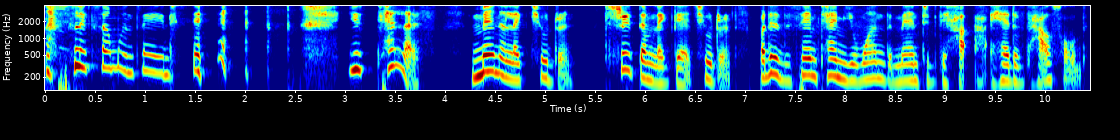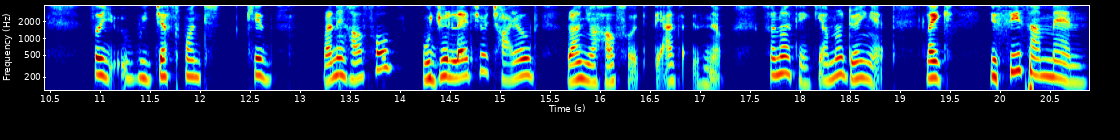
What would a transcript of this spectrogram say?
like someone said, you tell us Men are like children. treat them like they're children, but at the same time, you want the man to be the ha- head of the household. So you, we just want kids running households. Would you let your child run your household? The answer is no. So no, thank you. I'm not doing it. Like you see some men.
